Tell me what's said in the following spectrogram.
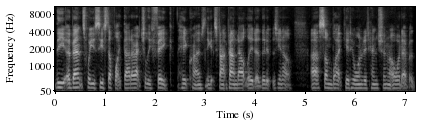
the events where you see stuff like that are actually fake hate crimes, and it gets found out later that it was, you know, uh, some black kid who wanted attention or whatever.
